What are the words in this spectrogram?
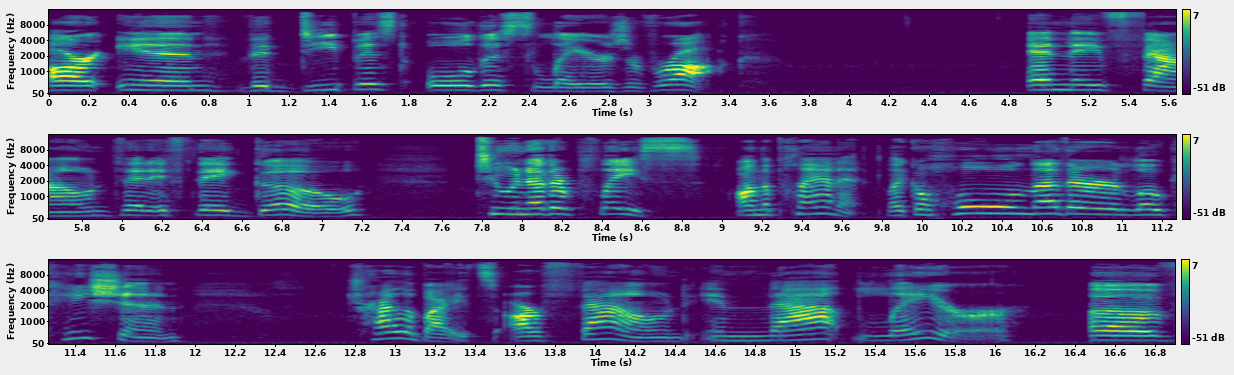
are in the deepest, oldest layers of rock. And they've found that if they go to another place on the planet, like a whole nother location, trilobites are found in that layer of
